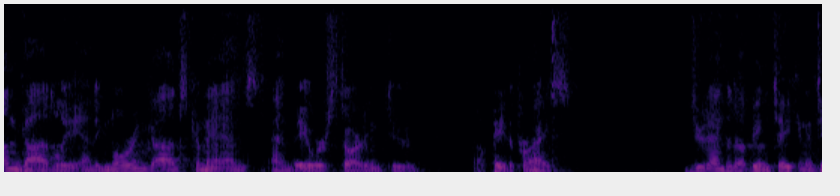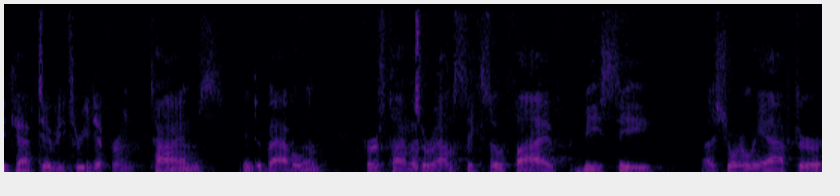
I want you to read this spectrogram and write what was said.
ungodly and ignoring God's commands, and they were starting to uh, pay the price. Judah ended up being taken into captivity three different times into Babylon. First time was around 605 BC, uh, shortly after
